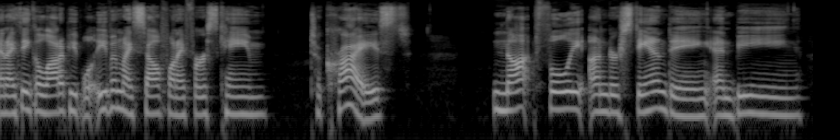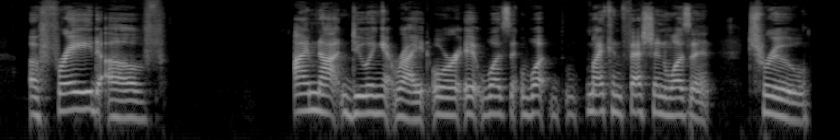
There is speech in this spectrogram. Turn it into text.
and I think a lot of people, even myself, when I first came to Christ, not fully understanding and being afraid of, I'm not doing it right, or it wasn't what my confession wasn't true.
